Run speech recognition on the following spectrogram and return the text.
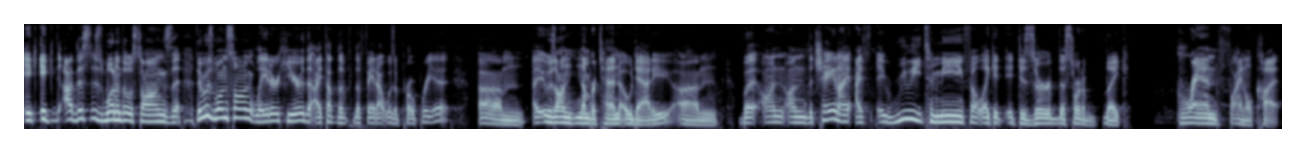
it, it uh, this is one of those songs that there was one song later here that I thought the the fade out was appropriate. Um, it was on number ten, Oh Daddy. Um, but on on the chain, I I it really to me felt like it it deserved the sort of like grand final cut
